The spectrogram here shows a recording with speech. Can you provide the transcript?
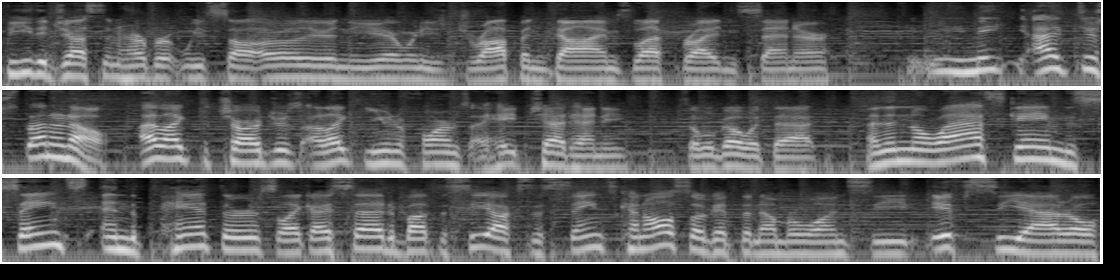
be the Justin Herbert we saw earlier in the year when he's dropping dimes left, right, and center. I just I don't know. I like the Chargers. I like the uniforms. I hate Chad Henne. So we'll go with that. And then the last game, the Saints and the Panthers. Like I said about the Seahawks, the Saints can also get the number one seed if Seattle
